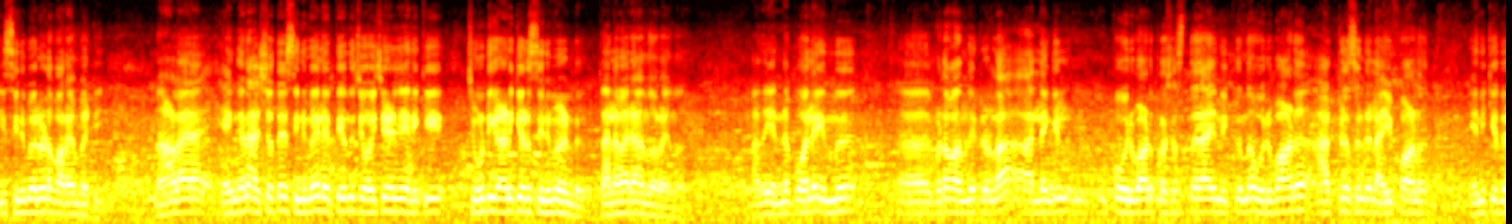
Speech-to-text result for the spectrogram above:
ഈ സിനിമയിലൂടെ പറയാൻ പറ്റി. നാളെ എങ്ങനെ അശ്വത്തെ സിനിമയിൽ എത്തിയെന്ന് ചോദിച്ചു കഴിഞ്ഞാൽ എനിക്ക് ചൂണ്ടിക്കാണിക്കുക ഒരു സിനിമയുണ്ട് തലവര എന്ന് പറയുന്നത്. അത് എന്നെപ്പോലെ ഇന്ന് ഇവിടെ വന്നിട്ടുള്ള അല്ലെങ്കിൽ ഇപ്പോൾ ഒരുപാട് പ്രശസ്തരായി നിൽക്കുന്ന ഒരുപാട് ആക്ടേഴ്സിന്റെ ലൈഫാണ് എനിക്കിത്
